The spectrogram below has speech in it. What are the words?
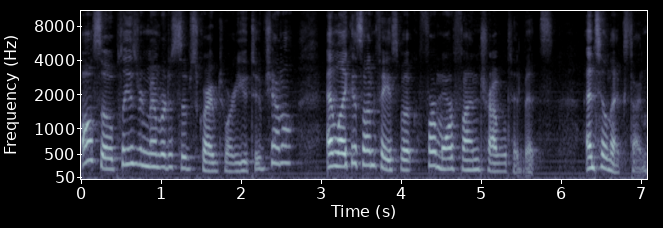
Also, please remember to subscribe to our YouTube channel and like us on Facebook for more fun travel tidbits. Until next time.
